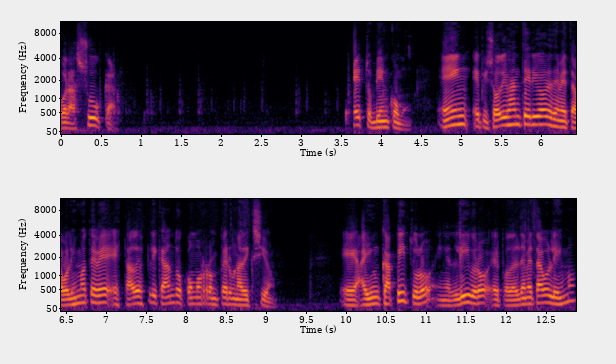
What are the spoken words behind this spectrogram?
por azúcar. Esto es bien común. En episodios anteriores de Metabolismo TV he estado explicando cómo romper una adicción. Eh, hay un capítulo en el libro El Poder del Metabolismo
